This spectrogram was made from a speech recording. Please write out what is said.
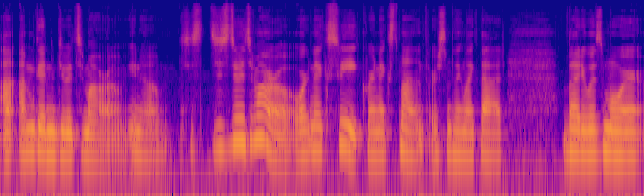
I- I'm gonna do it tomorrow. You know, just just do it tomorrow or next week or next month or something like that. But it was more,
